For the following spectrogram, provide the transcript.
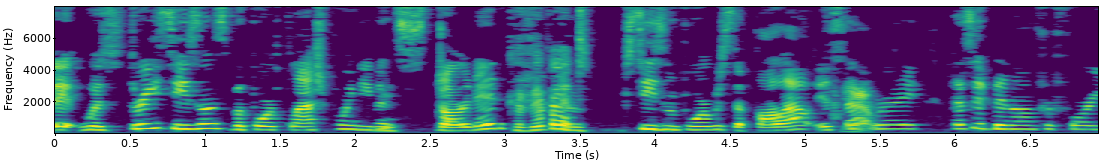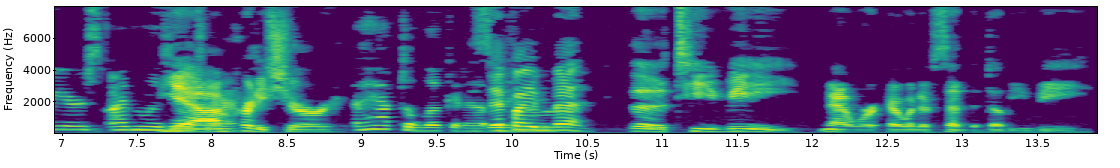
it was three seasons before Flashpoint even started. Because if And it, season four was the Fallout. Is that Yeah. right? Has it been on for four years? I'm losing yeah, track. I'm pretty sure. I have to look it up. if I meant the TV network, I would have said the WB.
